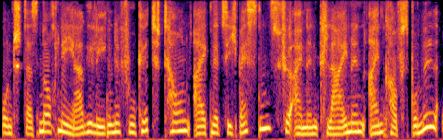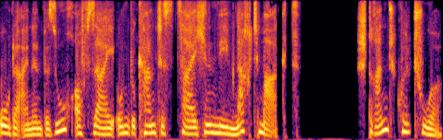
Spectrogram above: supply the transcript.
und das noch näher gelegene Phuket Town eignet sich bestens für einen kleinen Einkaufsbummel oder einen Besuch auf sei unbekanntes Zeichen im Nachtmarkt. Strandkultur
